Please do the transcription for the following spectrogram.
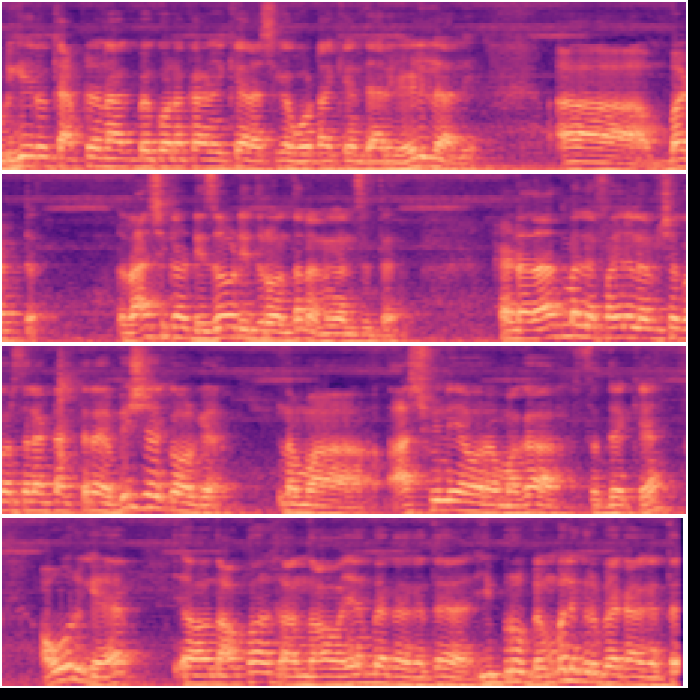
ಹುಡುಗಿರು ಕ್ಯಾಪ್ಟನ್ ಆಗಬೇಕು ಅನ್ನೋ ಕಾರಣಕ್ಕೆ ರಾಶಿಕಾಗಿ ಓಟ್ ಹಾಕಿ ಅಂತ ಯಾರು ಹೇಳಿಲ್ಲ ಅಲ್ಲಿ. ಬಟ್ ರಾಶಿಕಾ ಡಿಸರ್ವ್ಡ್ ಇದ್ರು ಅಂತ ನನಗನ್ಸುತ್ತೆ. ಆ್ಯಂಡ್ ಅದಾದಮೇಲೆ ಫೈನಲ್ ಅಭಿಷೇಕ್ ಅವ್ರು ಸೆಲೆಕ್ಟ್ ಆಗ್ತಾರೆ. ಅಭಿಷೇಕ್ ಅವ್ರಿಗೆ ನಮ್ಮ ಅಶ್ವಿನಿ ಅವರ ಮಗ ಸದ್ಯಕ್ಕೆ, ಅವ್ರಿಗೆ ಒಂದು ಅಪಾರ್, ಒಂದು ಏನು ಬೇಕಾಗುತ್ತೆ ಇಬ್ಬರು ಬೆಂಬಲಿಗರು ಬೇಕಾಗುತ್ತೆ.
